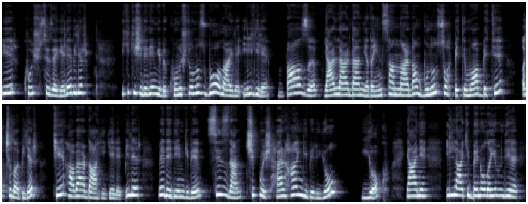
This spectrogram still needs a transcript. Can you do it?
bir kuş size gelebilir. İki kişi dediğim gibi konuştuğunuz bu olayla ilgili bazı yerlerden ya da insanlardan bunun sohbeti, muhabbeti açılabilir ki haber dahi gelebilir ve dediğim gibi sizden çıkmış herhangi bir yol yok. Yani illaki ben olayım diye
